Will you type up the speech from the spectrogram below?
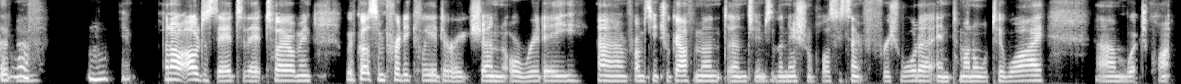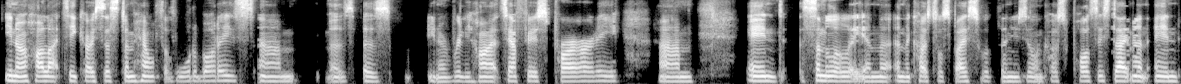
Is that enough? Mm -hmm. Yep. And I'll, I'll, just add to that too. I mean, we've got some pretty clear direction already um, from central government in terms of the National Policy Statement for Fresh Water and Te Mana Te Wai, um, which quite, you know, highlights ecosystem health of water bodies um, is, is, you know, really high. It's our first priority. Um, and similarly in the in the coastal space with the New Zealand Coastal Policy Statement and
